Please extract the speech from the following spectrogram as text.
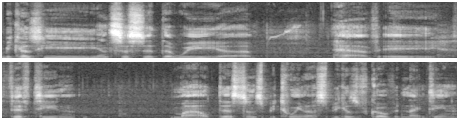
because he insisted that we uh, have a 15 mile distance between us because of COVID 19.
